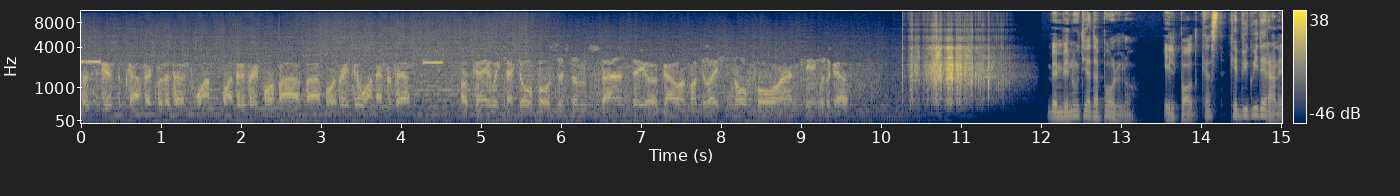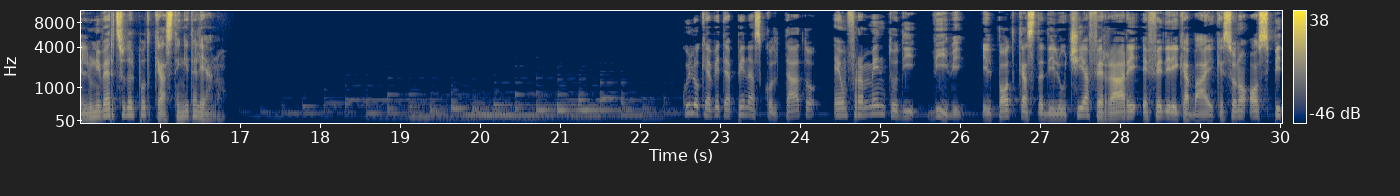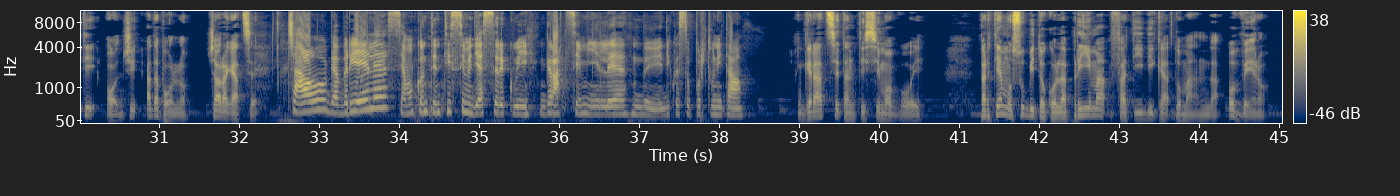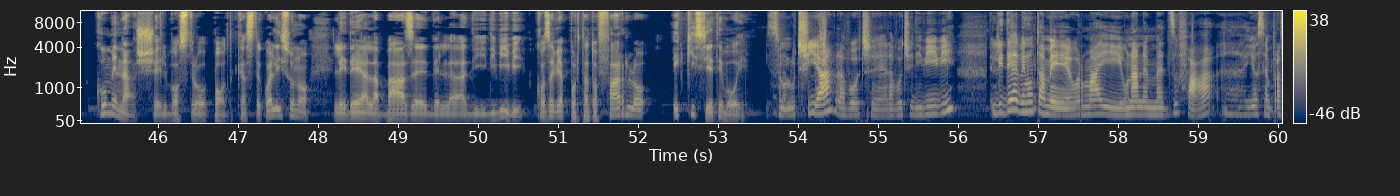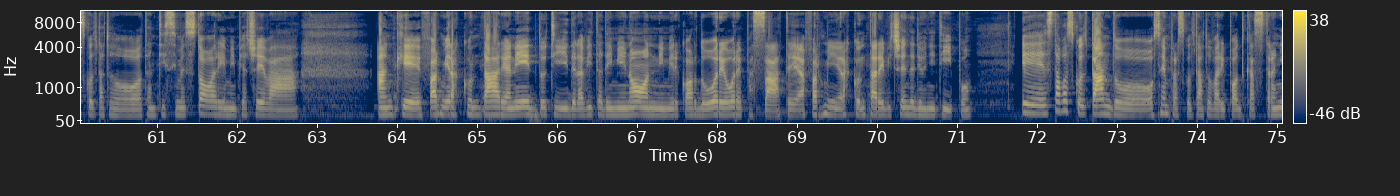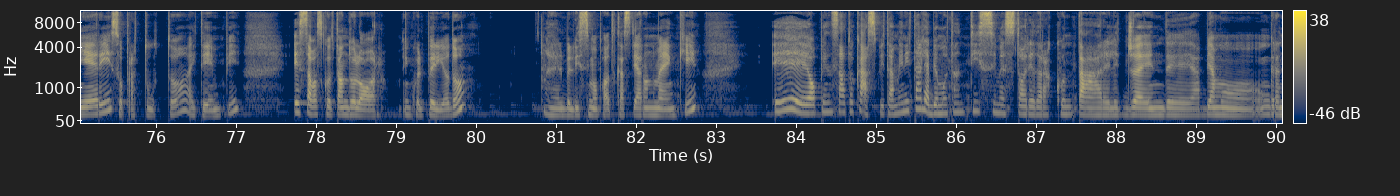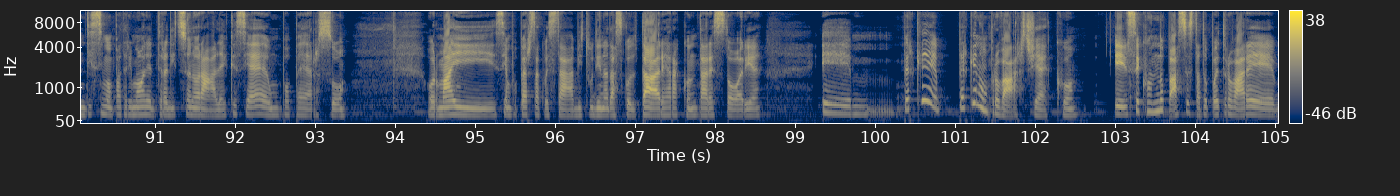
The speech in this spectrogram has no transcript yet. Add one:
This is Houston, contact with a test 1, 1, 2, 3, 4, 5, 5, 4, 3, 2, 1, end of test. Okay, we checked all four systems and you go on modulation all four and keying was a go. Benvenuti ad Apollo, il podcast che vi guiderà nell'universo del podcasting italiano. Quello che avete appena ascoltato è un frammento di Vivi, il podcast di Lucia Ferrari e Federica Bai che sono ospiti oggi ad Apollo. Ciao ragazze! Ciao Gabriele, siamo contentissimi di essere qui, grazie mille di, di questa opportunità. Grazie tantissimo a voi. Partiamo subito con la prima fatidica domanda, ovvero come nasce il vostro podcast? Quali sono le idee alla base del, di, di Vivi? Cosa vi ha portato a farlo e chi siete voi? Sono Lucia, la voce, la voce, di Vivi. L'idea è venuta a me ormai un anno e mezzo fa. Eh, io ho sempre ascoltato tantissime storie, mi piaceva anche farmi raccontare aneddoti della vita dei miei nonni, mi ricordo ore e ore passate a farmi raccontare vicende di ogni tipo. E stavo ascoltando, ho sempre ascoltato vari podcast stranieri, soprattutto ai tempi, e stavo ascoltando Lore in quel periodo, il bellissimo podcast di Aaron Mankey, e ho pensato, caspita, ma in Italia abbiamo tantissime storie da raccontare, leggende, abbiamo un grandissimo patrimonio di tradizione orale che si è un po' perso. Ormai si è un po' persa questa abitudine ad ascoltare, a raccontare storie. E perché, perché non provarci, ecco? E il secondo passo è stato poi trovare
